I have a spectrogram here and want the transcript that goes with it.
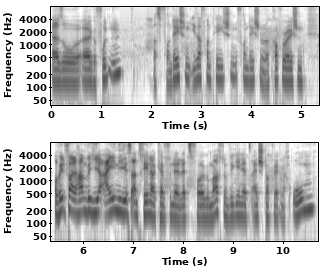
also äh, gefunden. Was Foundation, Ether Foundation, Foundation oder Corporation. Auf jeden Fall haben wir hier einiges an Trainerkämpfen in der letzten Folge gemacht und wir gehen jetzt ein Stockwerk nach oben.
